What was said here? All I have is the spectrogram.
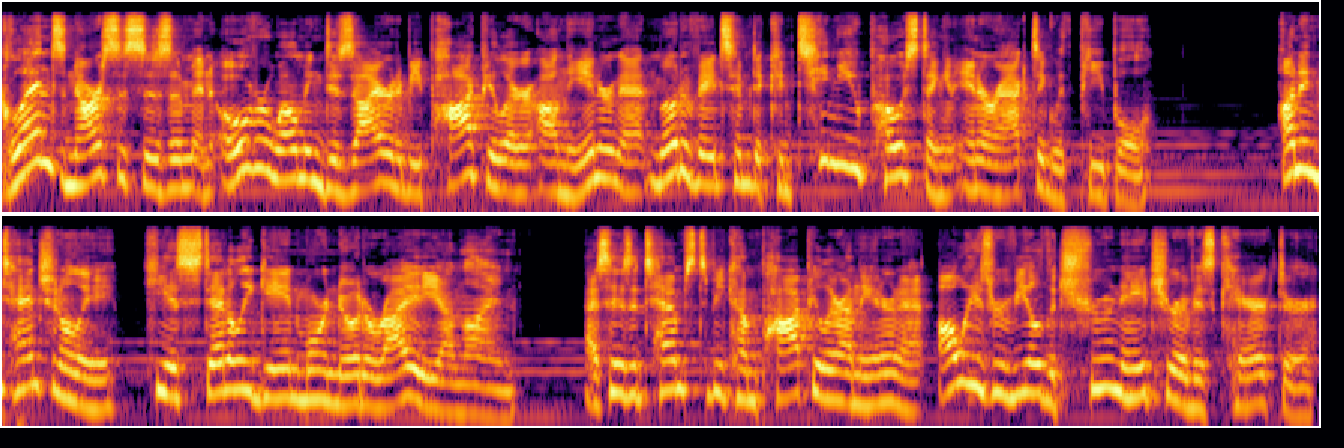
Glenn's narcissism and overwhelming desire to be popular on the internet motivates him to continue posting and interacting with people. Unintentionally, he has steadily gained more notoriety online, as his attempts to become popular on the internet always reveal the true nature of his character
